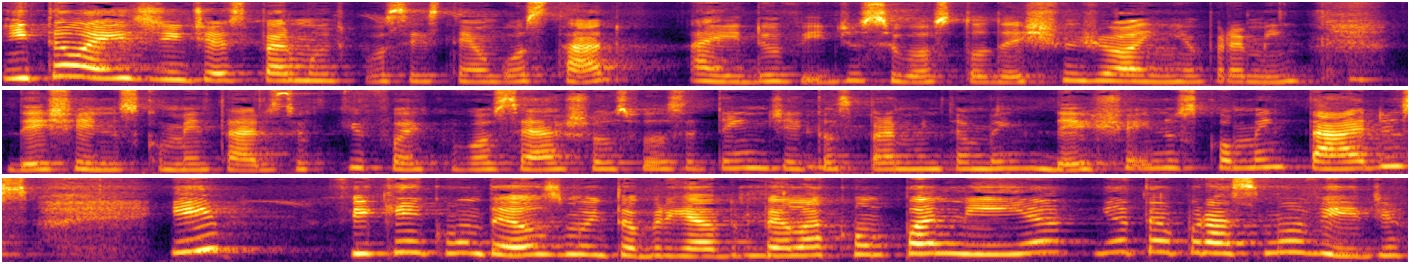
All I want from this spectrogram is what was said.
Então é isso, gente. Eu espero muito que vocês tenham gostado aí do vídeo. Se gostou, deixa um joinha pra mim. Deixa aí nos comentários o que foi que você achou. Se você tem dicas pra mim também, deixa aí nos comentários. E fiquem com Deus. Muito obrigada pela companhia e até o próximo vídeo.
